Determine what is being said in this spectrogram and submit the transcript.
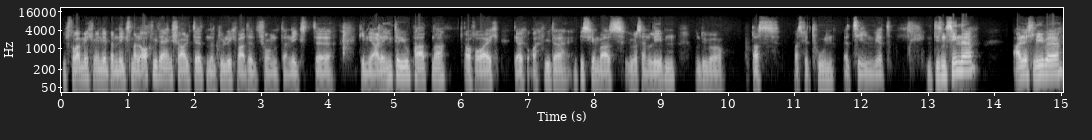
ich freue mich, wenn ihr beim nächsten Mal auch wieder einschaltet. Natürlich wartet schon der nächste geniale Interviewpartner auf euch, der euch auch wieder ein bisschen was über sein Leben und über das, was wir tun, erzählen wird. In diesem Sinne, alles Liebe,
